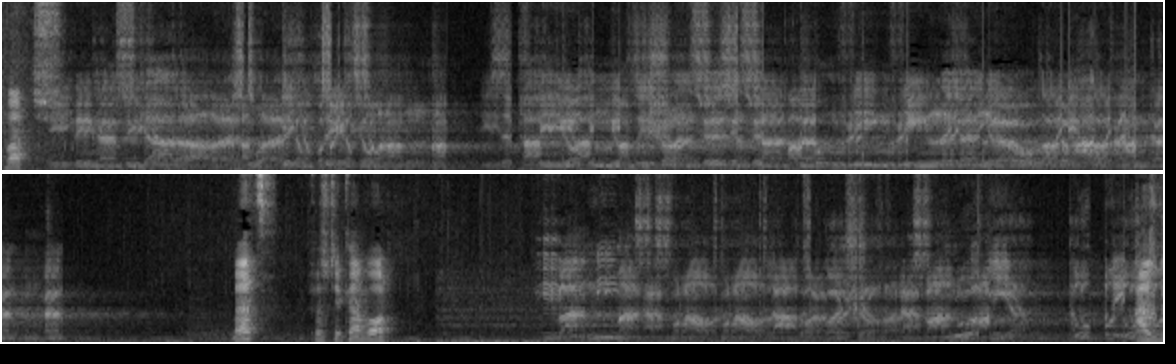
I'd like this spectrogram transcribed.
Quatsch. Ich bin kein Psychiater, aber es handelt sich um Projektion handeln. Diese Idioten haben sich schon ins Höschen für ein paar Minuten fliegen, fliegen, Löcher in ihre rote haben könnten. Was? Ich verstehe kein Wort. Die waren niemals Astronaut, Astronaut, Labor, Goldschürfer. Das war nur wir. Also,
